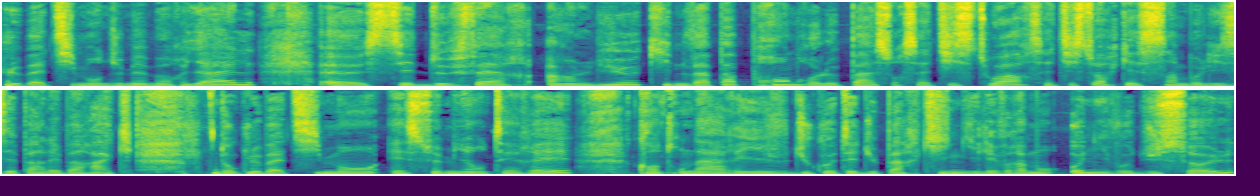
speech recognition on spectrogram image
le bâtiment du mémorial, euh, c'est de faire un lieu qui ne va pas prendre le pas sur cette histoire, cette histoire qui est symbolisée par les baraques. Donc le bâtiment est semi-enterré. Quand on arrive du côté du parking, il est vraiment au niveau du sol.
